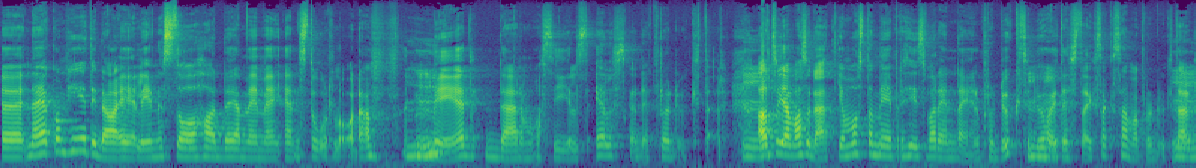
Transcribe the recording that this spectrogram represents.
Eh, när jag kom hit idag Elin så hade jag med mig en stor låda med Dermosils älskade produkter. Alltså jag var sådär att jag måste ta med precis varenda en produkt, du har ju testat exakt samma produkter,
